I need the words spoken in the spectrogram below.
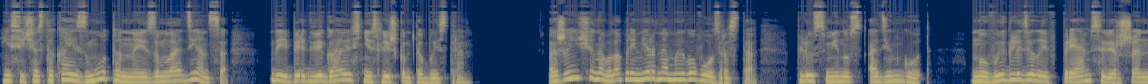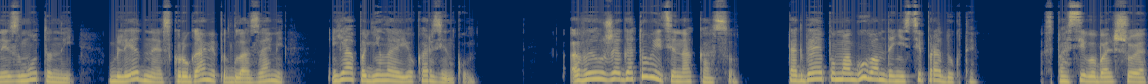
Я сейчас такая измотанная из-за младенца, да и передвигаюсь не слишком-то быстро». Женщина была примерно моего возраста, плюс-минус один год, но выглядела и впрямь совершенно измотанной, бледная, с кругами под глазами. Я подняла ее корзинку. «Вы уже готовы идти на кассу? Тогда я помогу вам донести продукты». «Спасибо большое,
